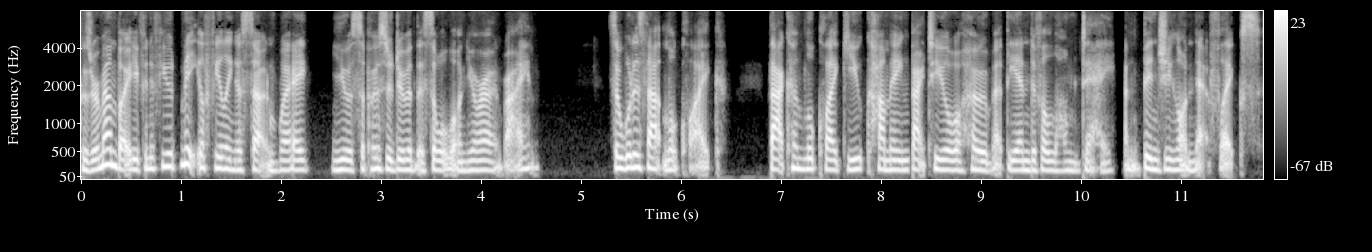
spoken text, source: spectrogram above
Because remember, even if you admit you're feeling a certain way, you're supposed to do this all on your own, right? So, what does that look like? That can look like you coming back to your home at the end of a long day and binging on Netflix,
